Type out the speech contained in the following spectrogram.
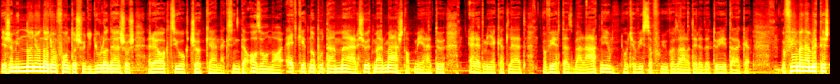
És ami nagyon-nagyon fontos, hogy a gyulladásos reakciók csökkennek, szinte azonnal, egy-két nap után már, sőt már másnap mérhető eredményeket lehet a vértesztben látni, hogyha visszafogjuk az állateredetű ételeket. A filmen említést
